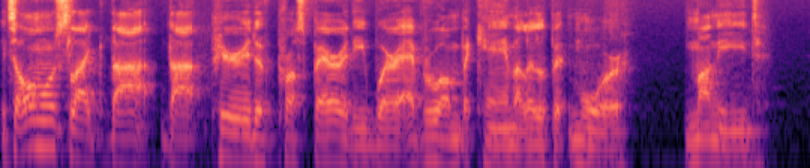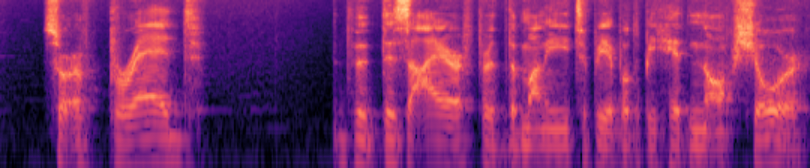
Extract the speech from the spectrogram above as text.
it's almost like that that period of prosperity where everyone became a little bit more moneyed, sort of bred the desire for the money to be able to be hidden offshore.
